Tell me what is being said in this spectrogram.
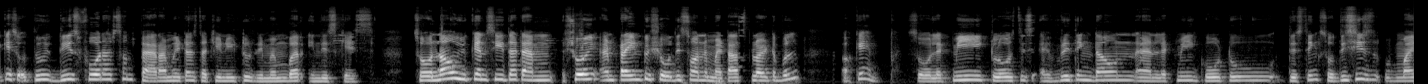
Okay so th these four are some parameters that you need to remember in this case. So now you can see that i'm showing i'm trying to show this on a metasploitable. Okay so let me close this everything down and let me go to this thing. So this is my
